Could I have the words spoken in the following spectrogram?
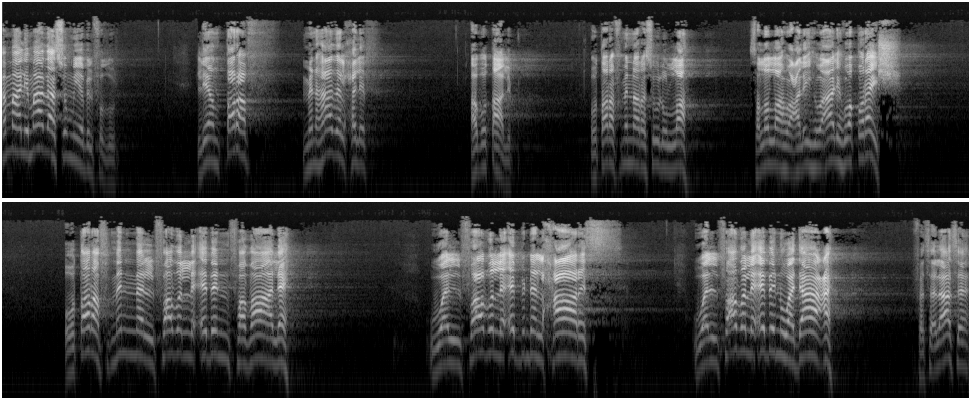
أما لماذا سمي بالفضول؟ لأن طرف من هذا الحلف. أبو طالب وطرف منا رسول الله صلى الله عليه وآله وقريش. وطرف منا الفضل ابن فضاله والفضل ابن الحارث والفضل ابن وداعة. فثلاثة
